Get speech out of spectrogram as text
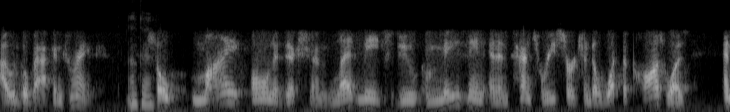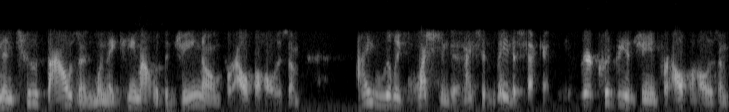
I would go back and drink. Okay. So my own addiction led me to do amazing and intense research into what the cause was. And in 2000, when they came out with the genome for alcoholism, I really questioned it. And I said, wait a second, there could be a gene for alcoholism,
